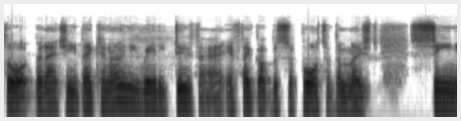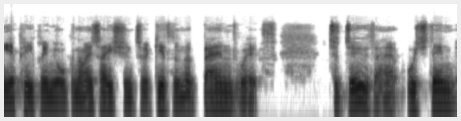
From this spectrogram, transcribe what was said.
thought, but actually they can only really do that if they've got the support of the most senior people in the organization to give them the bandwidth to do that, which then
